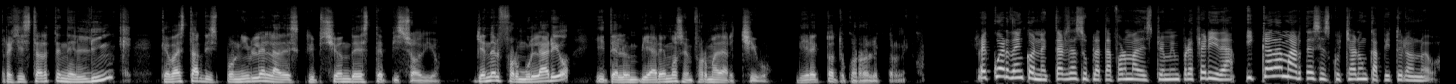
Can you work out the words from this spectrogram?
registrarte en el link que va a estar disponible en la descripción de este episodio. Llena el formulario y te lo enviaremos en forma de archivo, directo a tu correo electrónico. Recuerden conectarse a su plataforma de streaming preferida y cada martes escuchar un capítulo nuevo.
